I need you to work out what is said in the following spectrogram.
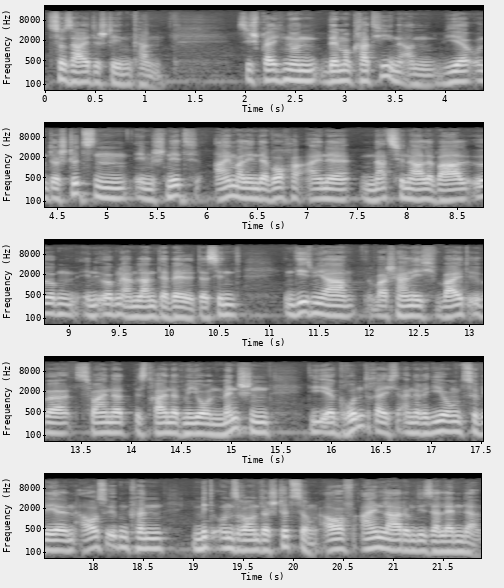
zur Seite stehen kann. Sie sprechen nun Demokratien an. Wir unterstützen im Schnitt einmal in der Woche eine nationale Wahl in irgendeinem Land der Welt. Das sind in diesem Jahr wahrscheinlich weit über 200 bis 300 Millionen Menschen, die ihr Grundrecht, eine Regierung zu wählen, ausüben können mit unserer Unterstützung auf Einladung dieser Länder.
